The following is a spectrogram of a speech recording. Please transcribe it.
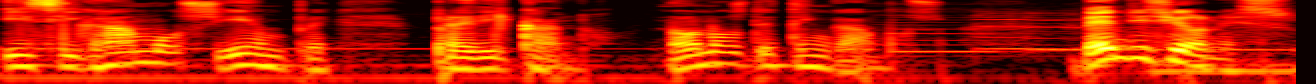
y sigamos siempre predicando, no nos detengamos. Bendiciones.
